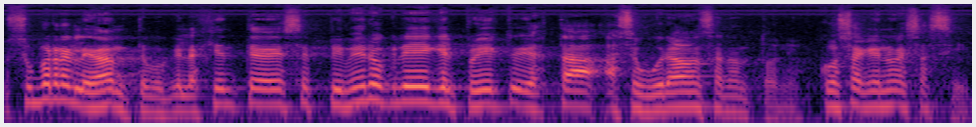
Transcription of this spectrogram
súper relevante porque la gente a veces primero cree que el proyecto ya está asegurado en San Antonio, cosa que no es así.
